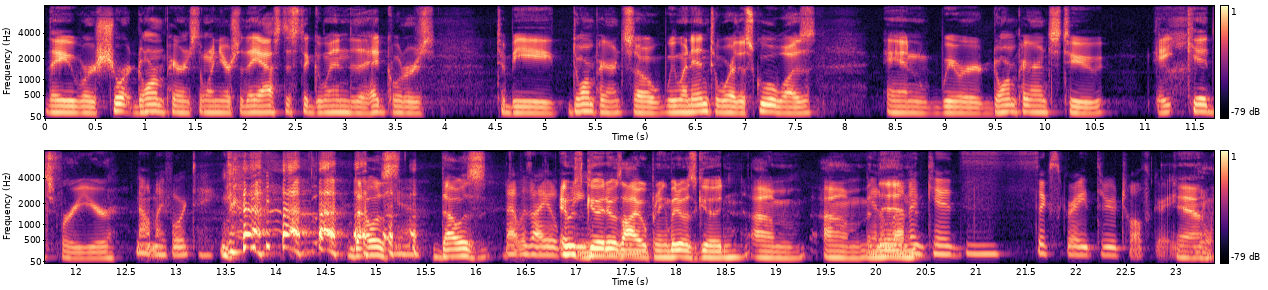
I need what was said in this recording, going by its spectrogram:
they were short dorm parents the one year, so they asked us to go into the headquarters to be dorm parents. So we went into where the school was, and we were dorm parents to eight kids for a year. Not my forte. That was Yeah. that was That was eye opening. it was good. It was eye opening, but it was good. Um, um, and had then 11 kids, sixth grade through 12th grade. Yeah.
